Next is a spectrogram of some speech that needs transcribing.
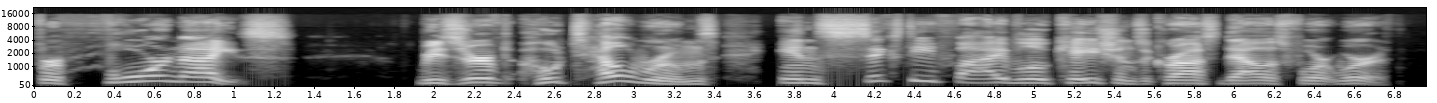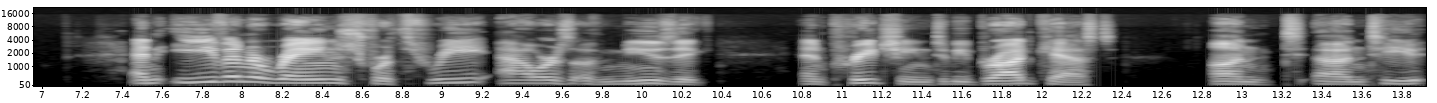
for 4 nights. Reserved hotel rooms in 65 locations across Dallas Fort Worth and even arranged for 3 hours of music and preaching to be broadcast on, on t-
